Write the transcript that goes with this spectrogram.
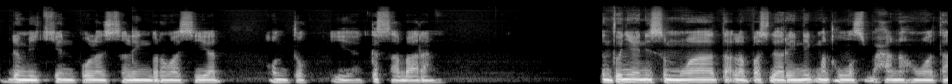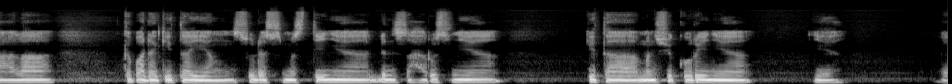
demikian pula saling berwasiat untuk ya kesabaran Tentunya ini semua tak lepas dari nikmat Allah Subhanahu wa taala kepada kita yang sudah semestinya dan seharusnya kita mensyukurinya ya e,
